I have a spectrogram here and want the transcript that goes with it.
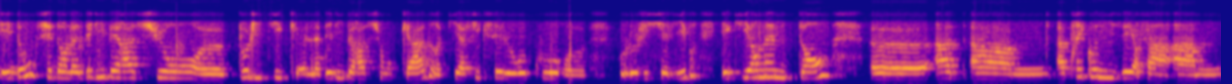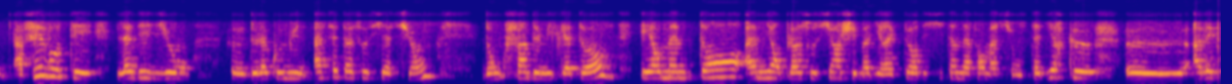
Et donc c'est dans la délibération euh, politique, la délibération cadre qui a fixé le recours euh, au logiciel libre et qui en même temps a, préconisé, enfin a fait voter l'adhésion de la commune à cette association donc fin 2014, et en même temps a mis en place aussi un schéma directeur des systèmes d'information. C'est-à-dire que euh, avec,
